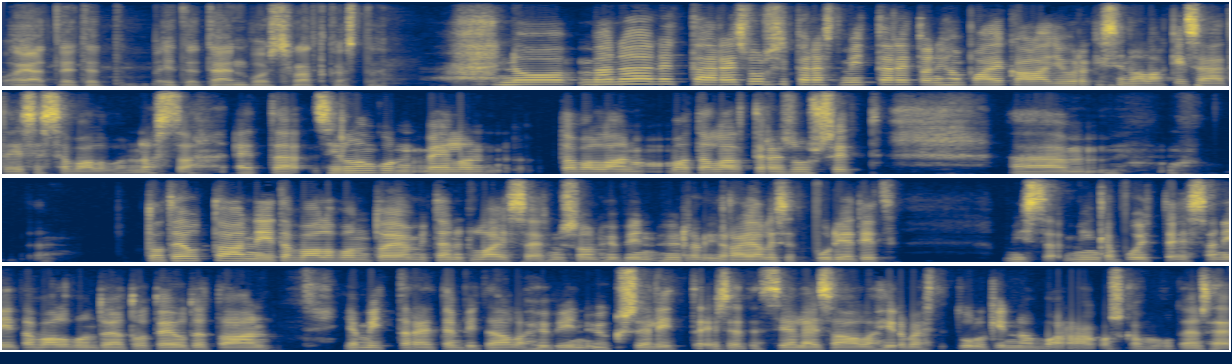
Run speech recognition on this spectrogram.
ajattelet, että, että tämän voisi ratkaista? No mä näen, että resurssiperäiset mittarit on ihan paikalla juurikin siinä lakisääteisessä valvonnassa. Että silloin kun meillä on tavallaan matalat resurssit äm, toteuttaa niitä valvontoja, mitä nyt laissa esimerkiksi on hyvin, hyvin rajalliset budjetit, missä, minkä puitteissa niitä valvontoja toteutetaan, ja mittareiden pitää olla hyvin ykselitteiset, että siellä ei saa olla hirveästi tulkinnanvaraa, koska muuten, se,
